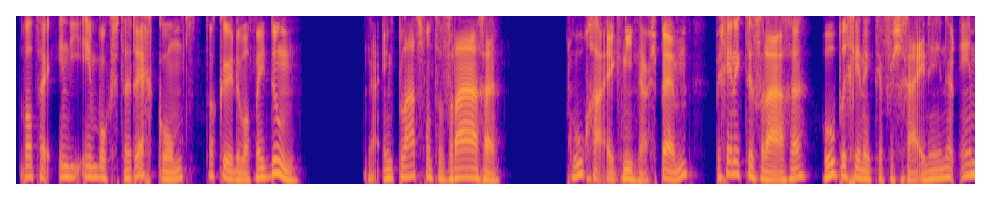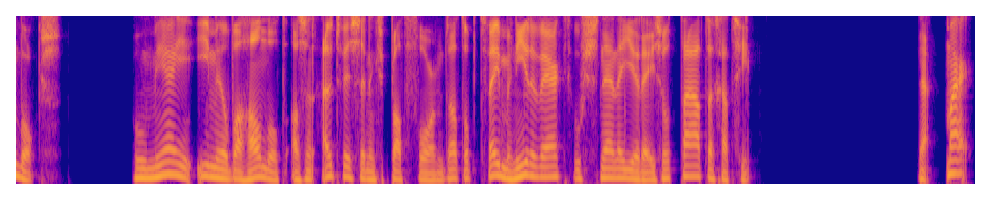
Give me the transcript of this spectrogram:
wat er in die inbox terechtkomt, dan kun je er wat mee doen. Nou, in plaats van te vragen, hoe ga ik niet naar spam, begin ik te vragen, hoe begin ik te verschijnen in een inbox? Hoe meer je e-mail behandelt als een uitwisselingsplatform dat op twee manieren werkt, hoe sneller je resultaten gaat zien. Nou, maar,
